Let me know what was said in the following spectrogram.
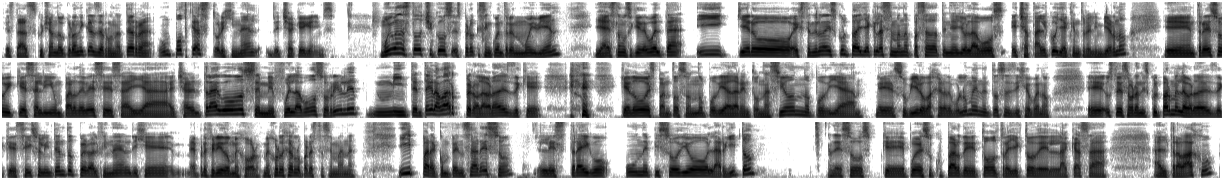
Estás escuchando Crónicas de Runaterra, un podcast original de Chaque Games. Muy buenas a todos chicos, espero que se encuentren muy bien. Ya estamos aquí de vuelta y quiero extender una disculpa ya que la semana pasada tenía yo la voz hecha talco ya que entró el invierno. Eh, entre eso y que salí un par de veces ahí a echar el trago, se me fue la voz horrible. Me intenté grabar, pero la verdad es de que quedó espantoso. No podía dar entonación, no podía eh, subir o bajar de volumen. Entonces dije, bueno, eh, ustedes sabrán disculparme. La verdad es de que se hizo el intento, pero al final dije, he preferido mejor, mejor dejarlo para esta semana. Y para compensar eso, les traigo un episodio larguito. De esos que puedes ocupar de todo el trayecto de la casa al trabajo.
